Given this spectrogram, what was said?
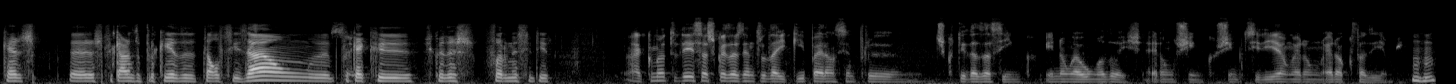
queres uh, explicar-nos o porquê de tal decisão? Uh, porque é que as coisas foram nesse sentido? É, como eu te disse, as coisas dentro da equipa eram sempre discutidas a 5 e não a 1 um ou 2. Eram os 5. Os 5 decidiam, eram, era o que fazíamos. Uhum.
